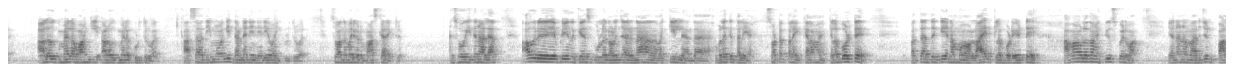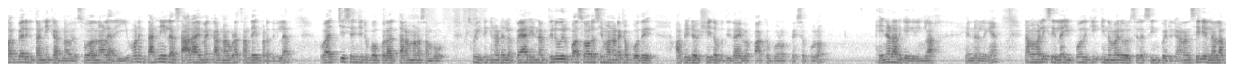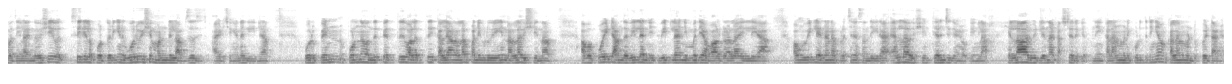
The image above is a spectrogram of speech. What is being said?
அளவுக்கு மேல வாங்கி அளவுக்கு மேல கொடுத்துருவார். காசு அதிகமாக வாங்கி தண்டனை நிறைய வாங்கி கொடுத்துருவார். ஸோ அந்த மாதிரி ஒரு மாஸ் கேரக்டர் ஸோ இதனால அவர் எப்படி இந்த கேஸுக்குள்ள நுழைஞ்சாருன்னா வக்கீல் அந்த விளக்குத்தலைய சொட்டத்தலையை கிளம்ப கிளப்போல்ட்டு பத்தாத்துக்கு நம்ம லாயர் கிளப்போட எட்டு அவன் அவ்வளோதான் ஃபியூஸ் போயிடுவான். ஏன்னா நம்ம அர்ஜுன் பல பேருக்கு தண்ணி காட்டினவர். ஸோ அதனால இவனுக்கு தண்ணி இல்லை சாராயமே காட்டினா கூட சந்தேகப்படுறதுக்கு இல்லை. வச்சு செஞ்சுட்டு போக போறாரு தரமான சம்பவம். ஸோ இதுக்கு நடுவில் வேற என்ன விறுவிறுப்பா சுவாரஸ்யமா நடக்க போகுது அப்படின்ற விஷயத்தை பத்தி தான் இப்போ பார்க்க போறோம் பேச போறோம். என்னடான்னு கேக்குறீங்களா? என்ன இல்லைங்க. நம்ம மலிசீரில் இப்போதைக்கு இந்த மாதிரி ஒரு சில சீன் போயிட்டு இருக்கு. ஆனால் சீரியல் நல்லா பார்த்தீங்களா இந்த விஷயம் சீரியலை பொறுத்த வரைக்கும் எனக்கு ஒரு விஷயம் மண்டில் அப்சர்வ் ஆயிடுச்சுங்க. என்ன கேட்குறீங்களா ஒரு பெண் பொண்ணை வந்து பெத்து வளர்த்து கல்யாணம் எல்லாம் பண்ணி கொடுக்குறீங்க நல்ல விஷயம் தான் அவள் போயிட்டு அந்த வீட்டில் வீட்டில் நிம்மதியாக வாழ்கிறாளா இல்லையா? அவங்க வீட்டில் என்னென்ன பிரச்சனை சந்திக்கிறா? எல்லா விஷயம் தெரிஞ்சுக்கோங்க ஓகேங்களா? எல்லார் வீட்லேயும் தான் கஷ்டம் இருக்குது நீங்கள் கல்யாணம் பண்ணி கொடுத்துட்டீங்க அவங்க கல்யாணம் பண்ணிட்டு போயிட்டாங்க.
